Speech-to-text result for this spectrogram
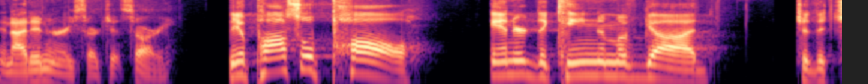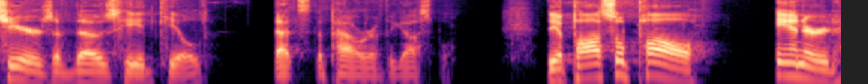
and I didn't research it, sorry. The Apostle Paul entered the kingdom of God to the cheers of those he had killed. That's the power of the gospel. The Apostle Paul entered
